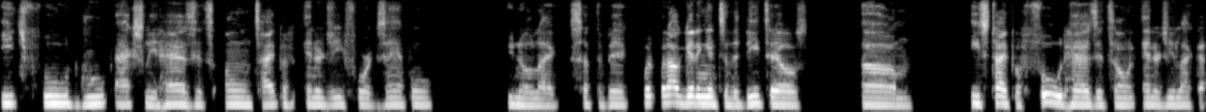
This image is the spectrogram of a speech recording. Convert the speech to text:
Each food group actually has its own type of energy. For example, you know, like Sattvic, but without getting into the details, um, each type of food has its own energy, like an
